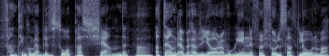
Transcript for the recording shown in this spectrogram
fan tänk om jag blev så pass känd Ja. att det enda jag behövde göra var att gå in för fullsatt glon och bara,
